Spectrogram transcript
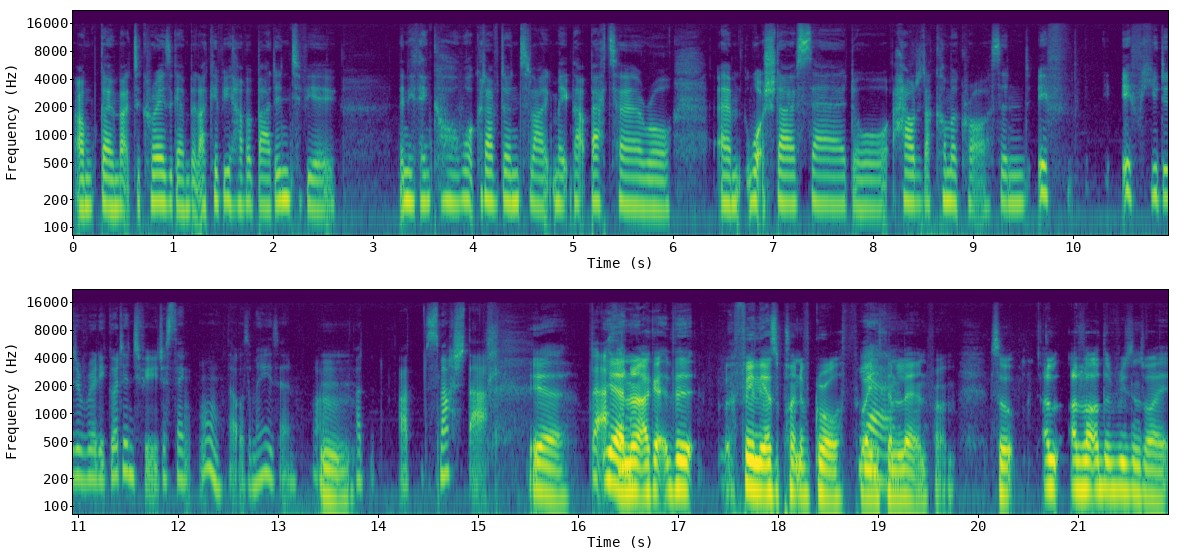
I'm going back to careers again, but like if you have a bad interview, then you think, oh, what could I have done to like make that better, or um, what should I have said, or how did I come across? And if if you did a really good interview, you just think, mm, that was amazing. I, Mm. I smashed that. yeah But I yeah no i get the failure as a point of growth where you can learn from so a, a lot of the reasons why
